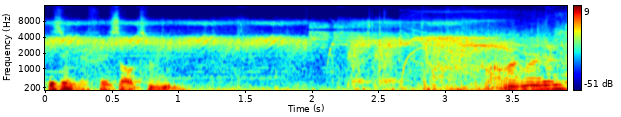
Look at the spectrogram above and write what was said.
He's in for his ultimate. Where is?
